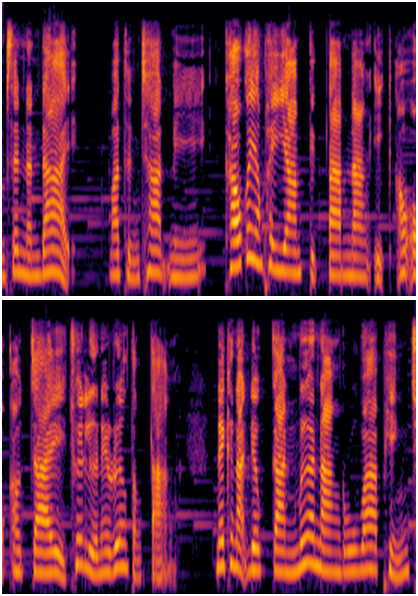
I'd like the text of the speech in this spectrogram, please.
ำเส้นนั้นได้ มาถึงชาตินี้ เขาก็ยังพยายามติดตามนางอีกเอาอกเอาใจช่วยเหลือในเรื่องต่างๆ ในขณะเดียวกันเมื่อนางรู้ว่าผิงช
